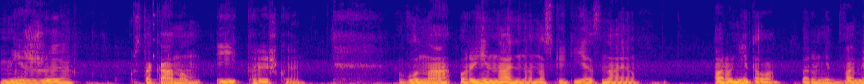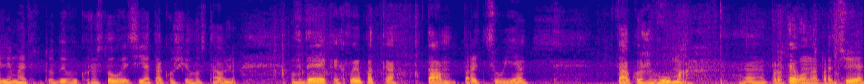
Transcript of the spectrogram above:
між стаканом і кришкою. Вона оригінально, наскільки я знаю, паронітова. Пароніт 2 мм туди використовується, я також його ставлю. В деяких випадках там працює також гума. Е, Проте вона працює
